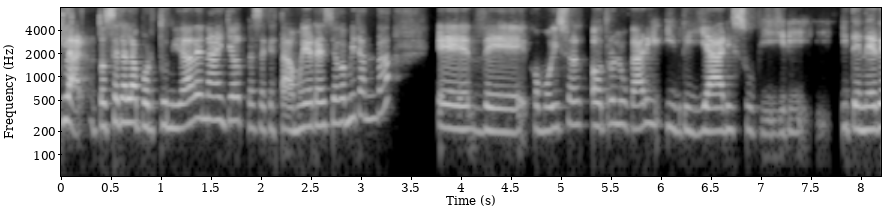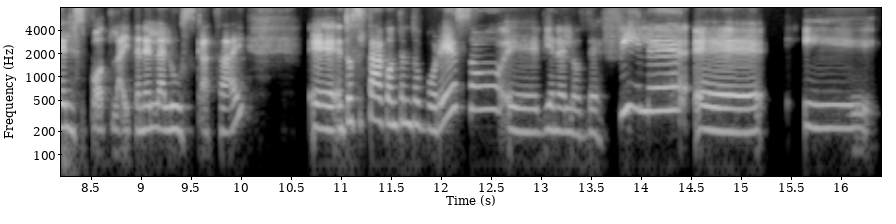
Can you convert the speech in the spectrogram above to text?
Claro, entonces era la oportunidad de Nigel, pese a que estaba muy agradecido con Miranda, eh, de como a otro lugar y, brillar y subir y, tener el spotlight, tener la luz, ¿cachai? Eh, entonces estaba contento por eso, eh, vienen los desfiles y,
